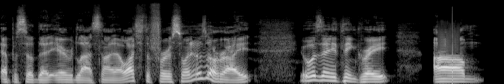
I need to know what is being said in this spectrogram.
episode that aired last night. I watched the first one. It was all right. It wasn't anything great. Um,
